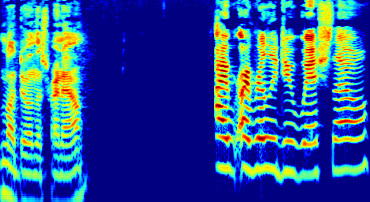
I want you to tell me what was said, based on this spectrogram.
I'm not doing this right now. I I really do wish though.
